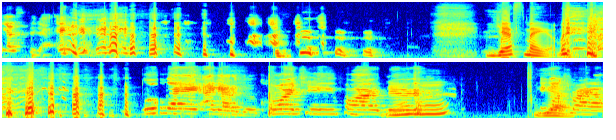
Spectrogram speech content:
Yes. yesterday? yes, ma'am. Roommate, I got a good quarantine partner. Mhm. He Yeah. gonna try out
